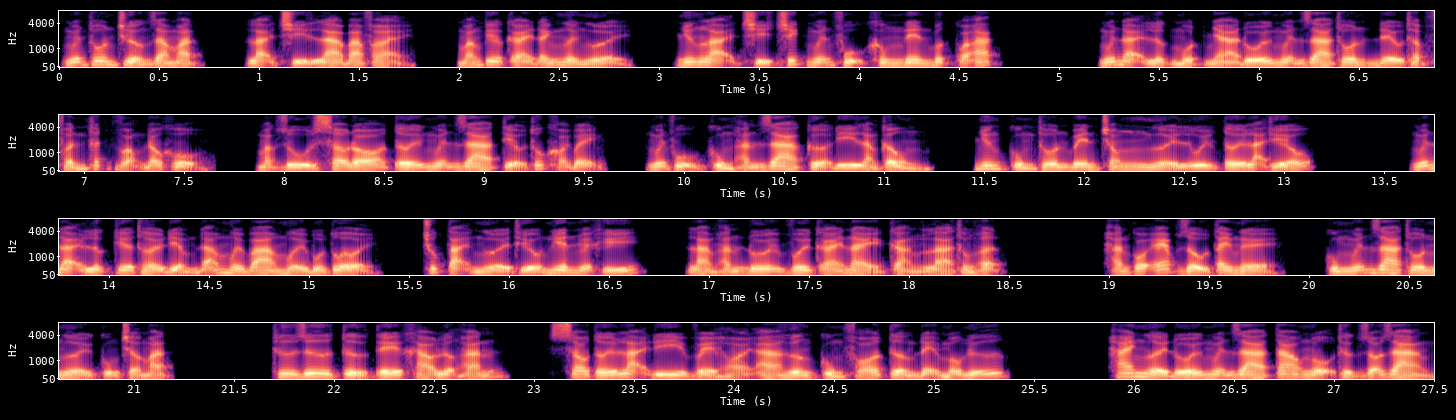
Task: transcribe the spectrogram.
Nguyễn thôn trưởng ra mặt, lại chỉ là ba phải, mắng kia cái đánh người người, nhưng lại chỉ trích nguyễn phụ không nên bức quá ác. Nguyễn đại lực một nhà đối nguyễn gia thôn đều thập phần thất vọng đau khổ mặc dù sau đó tới nguyễn gia tiểu thúc khỏi bệnh, nguyễn phụ cùng hắn ra cửa đi làm công, nhưng cùng thôn bên trong người lui tới lại thiếu. Nguyễn đại lực kia thời điểm đã mười ba, mười bốn tuổi, chúc tại người thiếu niên nhuệ khí, làm hắn đối với cái này càng là thống hận. Hắn có ép dầu tay nghề, cùng nguyễn gia thôn người cũng trở mặt. Thư dư tử tế khảo lượng hắn, sau tới lại đi về hỏi a hương cùng phó tưởng đệ mẫu nữ. Hai người đối nguyễn gia tao nộ thực rõ ràng,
